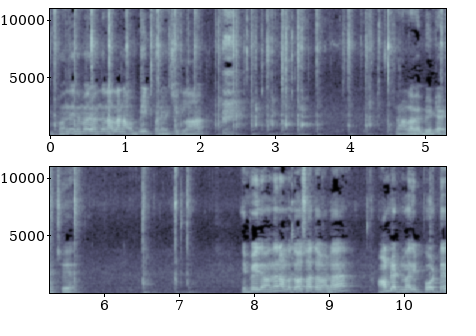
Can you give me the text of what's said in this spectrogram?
இப்போ வந்து இந்த மாதிரி வந்து நல்லா நம்ம பீட் பண்ணி வச்சுக்கலாம். நல்லாவே பீட் ஆகிடுச்சு இப்போ இதை வந்து நம்ம தோசை தவால ஆம்லெட் மாதிரி போட்டு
